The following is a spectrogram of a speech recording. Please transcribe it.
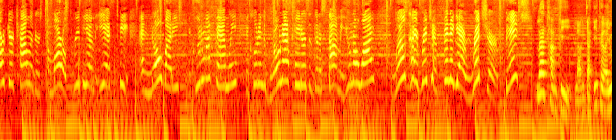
Mark your calendars tomorrow, 3 p.m. EST. And nobody, including my family, including the grown ass haters, is gonna stop me. You know why? Lil Tay rich and finna get richer, bitch. และทันทีหลังจากที่เธออายุ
